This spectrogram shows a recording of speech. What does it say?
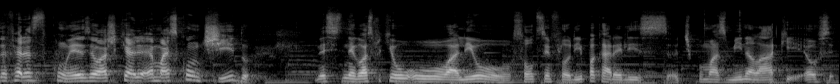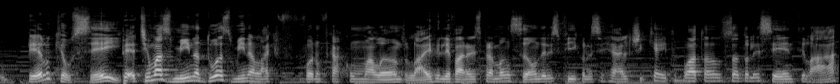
De- férias com eles, eu acho que é é mais contido nesse negócio, porque o, o- ali o Soltos em Floripa, cara, eles, tipo, umas minas lá que, eu, pelo que eu sei, tinha umas minas, duas minas lá que foram ficar com um malandro lá e levaram eles pra mansão, daí eles ficam nesse reality que aí tu bota os adolescentes lá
